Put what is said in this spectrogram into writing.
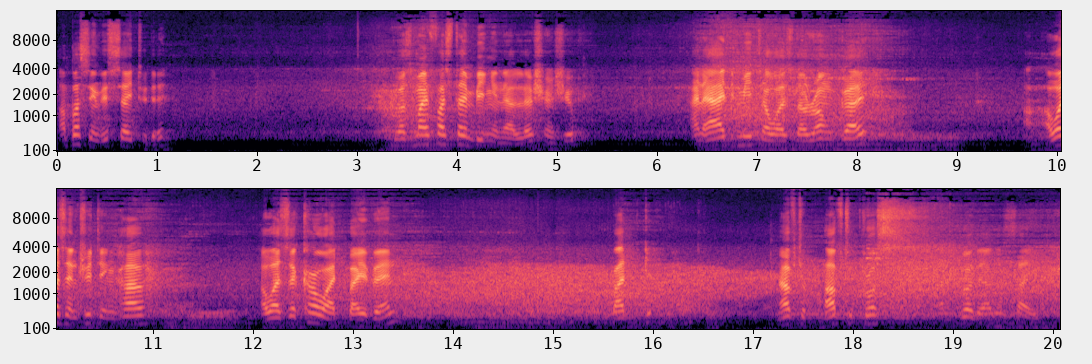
I'm passing this side today. It was my first time being in a relationship and I admit I was the wrong guy. I wasn't treating her. I was a coward by then. But I have to, I have to cross and go the other side.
